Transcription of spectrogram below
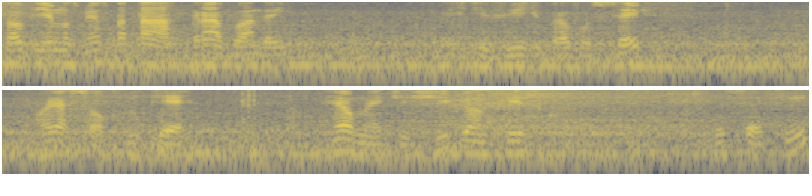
só viemos mesmo para estar tá gravando aí este vídeo para vocês. Olha só como que é realmente gigantesco isso aqui.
